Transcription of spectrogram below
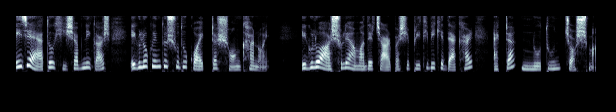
এই যে এত হিসাব নিকাশ, এগুলো কিন্তু শুধু কয়েকটা সংখ্যা নয় এগুলো আসলে আমাদের চারপাশে পৃথিবীকে দেখার একটা নতুন চশমা।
